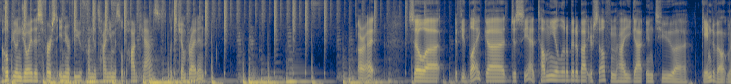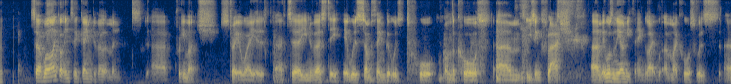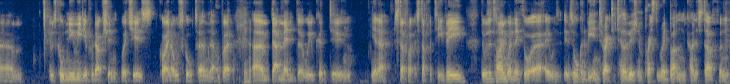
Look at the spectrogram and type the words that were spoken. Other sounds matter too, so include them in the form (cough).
I hope you enjoy this first interview from the Tiny Missile podcast. Let's jump right in. All right. So, uh, if you'd like, uh, just yeah, tell me a little bit about yourself and how you got into uh, game development. So, well, I got into game development uh, pretty much straight away at, at uh, university. It was something that was taught on the course um, using Flash. Um, it wasn't the only thing. Like my course was um, it was called new media production, which is quite an old school term now, but um, that meant that we could do you know stuff like stuff for TV. There was a time when they thought uh, it was it was all going to be interactive television and press the red button kind of stuff, and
